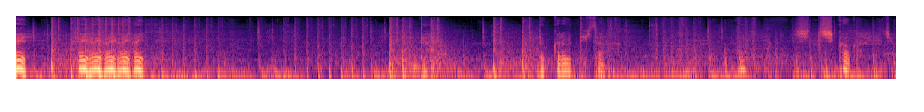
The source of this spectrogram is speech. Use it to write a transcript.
よ。へい。はいはいはいはいはい。から撃ってきたの。地下から入れちゃう。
